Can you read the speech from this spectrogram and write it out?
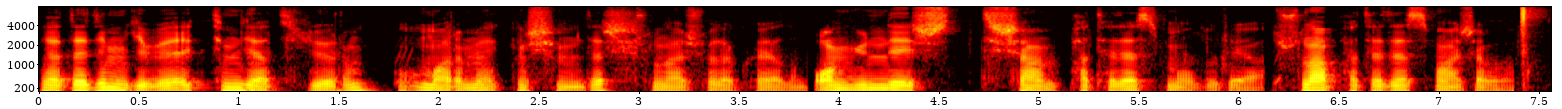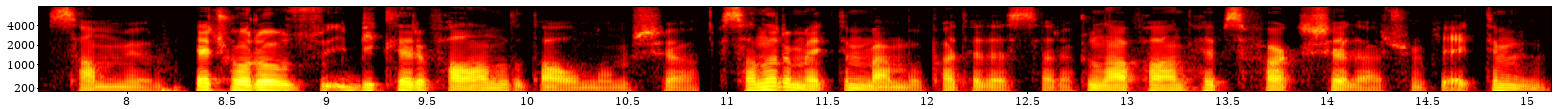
Ya dediğim gibi ektim diye hatırlıyorum. Umarım ekmişimdir. Şunları şöyle koyalım. 10 günde yetişen patates mi olur ya? Şuna patates mi acaba? Sanmıyorum. Geç horoz ibikleri falan da daha olmamış ya. Sanırım ektim ben bu patatesleri. Şunlar falan hepsi farklı şeyler çünkü. Ektim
